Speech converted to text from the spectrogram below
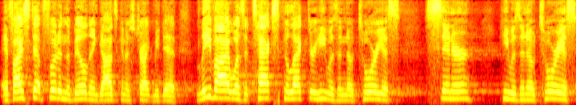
If I step foot in the building, God's going to strike me dead. Levi was a tax collector. He was a notorious sinner. He was a notorious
